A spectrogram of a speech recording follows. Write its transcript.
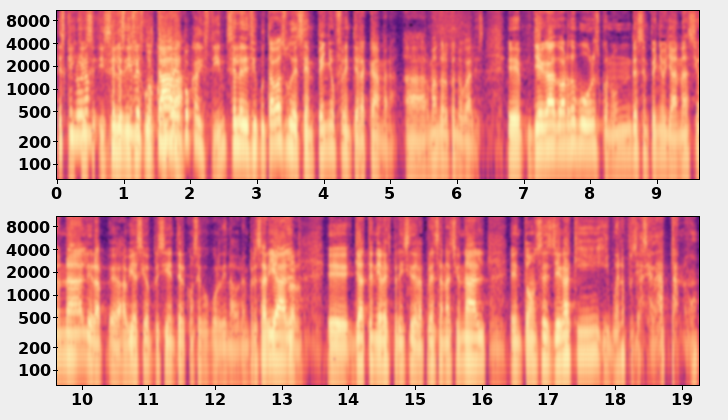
Es que Y no que era, se- y se le es que les tocó dificultaba. una época distinta. Se le dificultaba su desempeño frente a la Cámara, a Armando López Nogales. Eh, llega Eduardo Burs con un desempeño ya nacional, era, eh, había sido presidente del Consejo Coordinador Empresarial, Claro. eh, ya tenía la experiencia de la prensa nacional, entonces llega aquí y bueno, pues ya se adapta, ¿no?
